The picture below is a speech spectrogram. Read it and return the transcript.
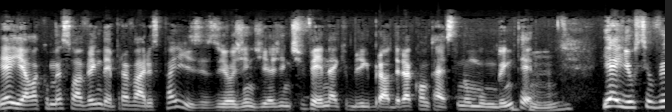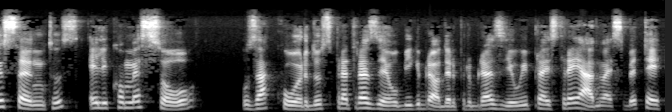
E aí ela começou a vender para vários países. E hoje em dia a gente vê, né, que o Big Brother acontece no mundo inteiro. Hum. E aí o Silvio Santos, ele começou os acordos para trazer o Big Brother para o Brasil e para estrear no SBT.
